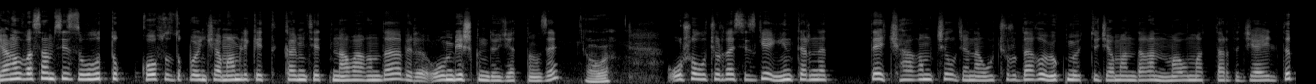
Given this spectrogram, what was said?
Жаңылбасам сиз улуттук коопсуздук боюнча мамлекеттик комитеттин абагында бир он беш күндөй жаттыңыз э? Ооба. Ошол учурда сизге интернетте чагымчыл жана учурдагы өкмөттү жамандаган маалыматтарды жайылтып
